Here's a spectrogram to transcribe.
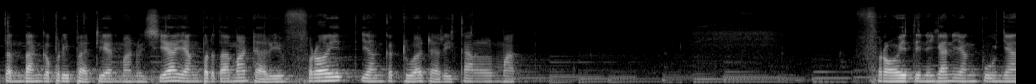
tentang kepribadian manusia. Yang pertama dari Freud, yang kedua dari Karl Marx. Freud ini kan yang punya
